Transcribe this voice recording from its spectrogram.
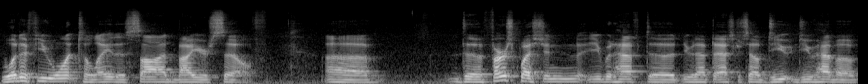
what if you want to lay the sod by yourself? Uh, the first question you would have to you would have to ask yourself: Do you do you have a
